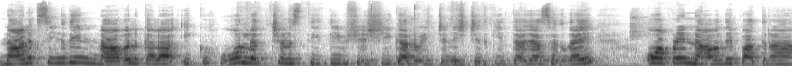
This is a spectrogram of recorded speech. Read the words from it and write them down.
ਨਾਨਕ ਸਿੰਘ ਦੀ ਨਾਵਲ ਕਲਾ ਇੱਕ ਹੋਰ ਲੱਛਣ ਸਥਿਤੀ ਵਿਸ਼ੇਸ਼ੀਕਰਨ ਵਿੱਚ ਨਿਸ਼ਚਿਤ ਕੀਤਾ ਜਾ ਸਕਦਾ ਹੈ ਉਹ ਆਪਣੇ ਨਾਵਲ ਦੇ ਪਾਤਰਾਂ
